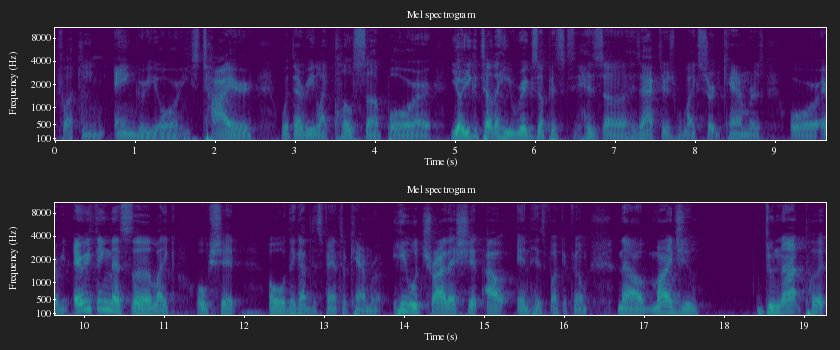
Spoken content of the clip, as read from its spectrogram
fucking angry or he's tired with every like close up or yo you can tell that he rigs up his his uh his actors with like certain cameras or every everything that's uh like oh shit oh they got this phantom camera he will try that shit out in his fucking film now mind you do not put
